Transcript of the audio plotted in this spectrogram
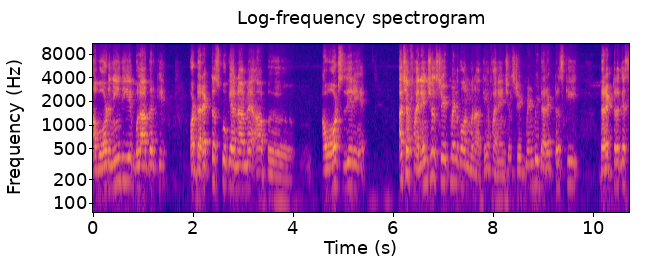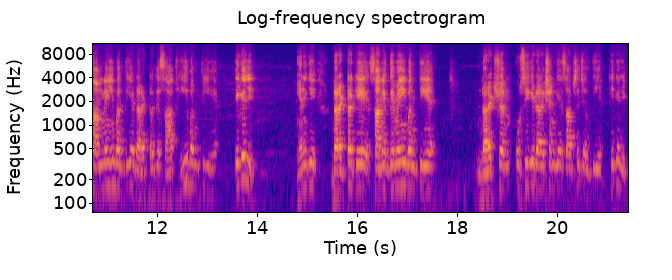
अवार्ड नहीं दिए बुला करके। और डायरेक्टर्स को क्या नाम है, आप अवार्ड्स दे रहे हैं। अच्छा फाइनेंशियल स्टेटमेंट कौन बनाते हैं? फाइनेंशियल स्टेटमेंट भी डायरेक्टर्स की डायरेक्टर के सामने ही बनती है डायरेक्टर के साथ ही बनती है। ठीक है जी? यानी कि डायरेक्टर के सानिध्य में ही बनती है। डायरेक्शन उसी की डायरेक्शन के हिसाब से चलती है। ठीक है जी?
